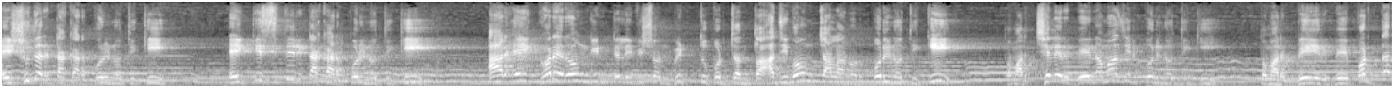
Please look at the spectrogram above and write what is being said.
এই সুদের টাকার পরিণতি কি? এই কিস্তির টাকার পরিণতি কি? আর এই ঘরে রঙিন টেলিভিশন মৃত্যু পর্যন্ত আজীবন চালানোর পরিণতি কি? তোমার ছেলের বেনামাজির পরিণতি কি? তোমার বের বেপর্দার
